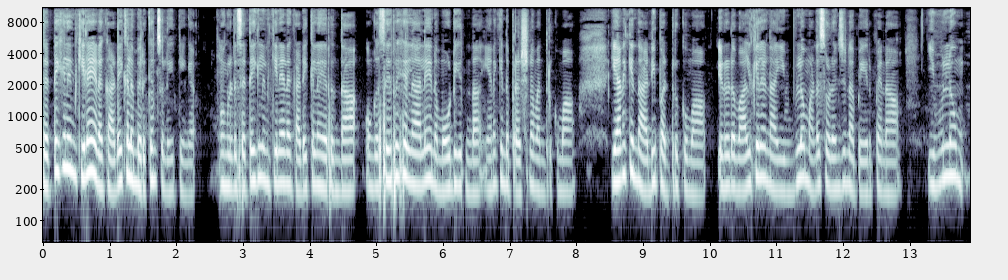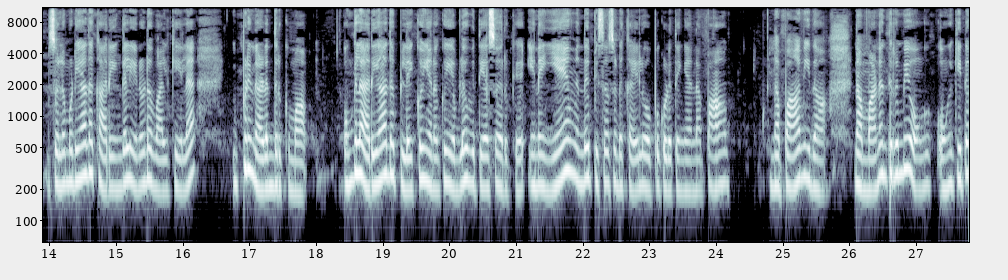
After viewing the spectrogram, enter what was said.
செட்டைகளின் கீழே எனக்கு அடைக்கலம் இருக்குன்னு சொல்லியிருக்கீங்க. உங்களோட செட்டைகளின் கீழே எனக்கு அடைக்கலம் இருந்தா உங்கள் சிறுகளாலே என்னை மூடி இருந்தா எனக்கு இந்த பிரச்சனை வந்திருக்குமா? எனக்கு இந்த அடி பட்டிருக்குமா என்னோட வாழ்க்கையில் நான் இவ்வளோ மனசு உடைஞ்சு நான் போயிருப்பேனா? இவ்வளோ சொல்ல முடியாத காரியங்கள் என்னோட வாழ்க்கையில் இப்படி நடந்திருக்குமா? உங்களை அறியாத பிள்ளைக்கும் எனக்கும் எவ்வளோ வித்தியாசம் இருக்குது என்னை ஏன் வந்து பிசாசோட கையில் ஒப்பு கொடுத்தீங்க? நான் பா நான் பாவி தான் நான் மனம் திரும்பி உங்க உங்ககிட்ட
